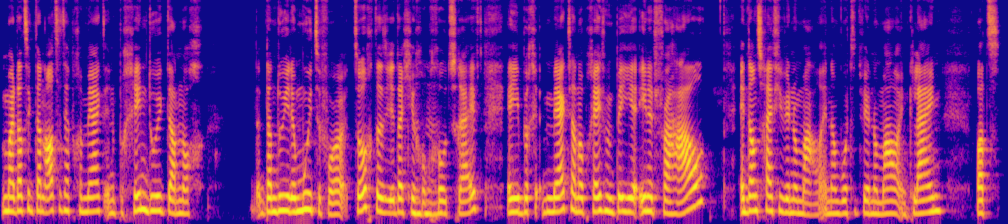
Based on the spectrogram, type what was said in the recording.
Maar dat ik dan altijd heb gemerkt, in het begin doe ik dan nog dan doe je er moeite voor, toch? Dat je, dat je gewoon Mhm. groot schrijft. En je merkt dan op een gegeven moment ben je in het verhaal. En dan schrijf je weer normaal. En dan wordt het weer normaal en klein. Wat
